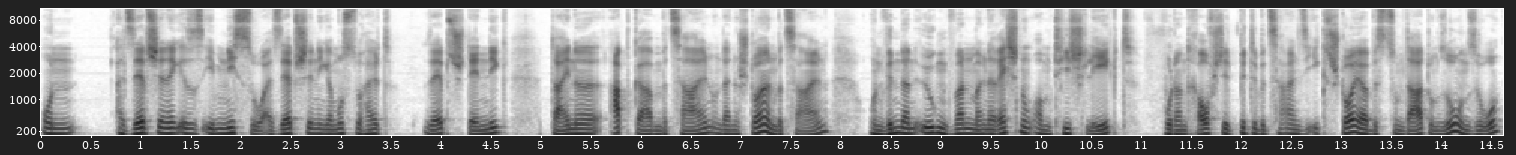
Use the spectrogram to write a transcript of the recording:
Und als Selbstständiger ist es eben nicht so. Als Selbstständiger musst du halt selbstständig deine Abgaben bezahlen und deine Steuern bezahlen. Und wenn dann irgendwann mal eine Rechnung am Tisch legt, wo dann draufsteht, bitte bezahlen Sie X Steuer bis zum Datum so und so,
